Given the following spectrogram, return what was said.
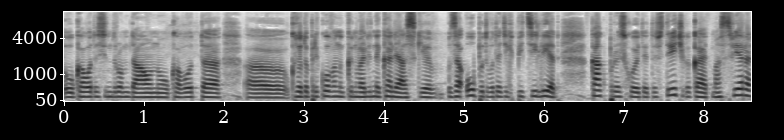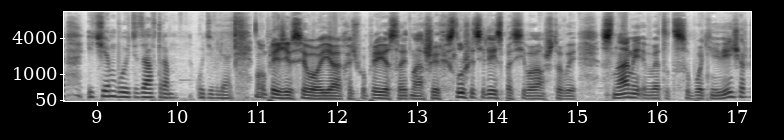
у кого-то синдром Дауна, у кого-то э, кто-то прикован к инвалидной коляске. За опыт вот этих пяти лет, как происходит эта встреча, какая атмосфера и чем будете завтра удивлять. Ну, прежде всего, я хочу поприветствовать наших слушателей. Спасибо вам, что вы с нами в этот субботний вечер.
